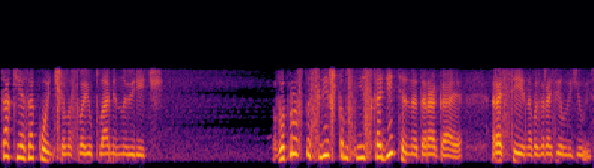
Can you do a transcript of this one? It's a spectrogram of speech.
Так я закончила свою пламенную речь. Вы просто слишком снисходительны, дорогая, рассеянно возразил Льюис.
